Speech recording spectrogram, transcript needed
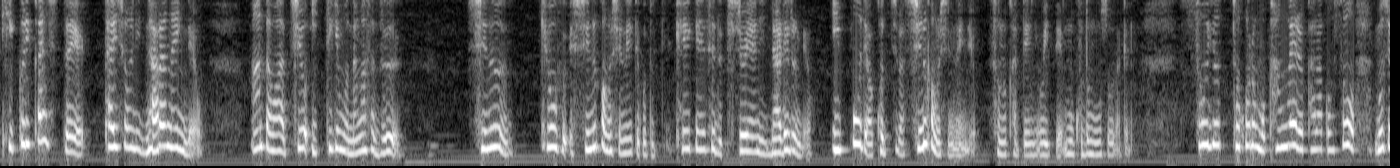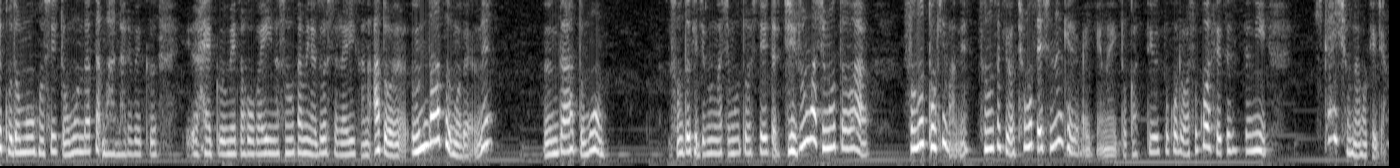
ひっくり返して対象にならないんだよ。あなたは血を一滴も流さず、死ぬ、恐怖、死ぬかもしれないってことを経験せず父親になれるんだよ。一方ではこっちは死ぬかもしれないんだよ。その過程において。もう子供もそうだけど。そういうところも考えるからこそ、もし子供を欲しいと思うんだったら、まあなるべく早く産めた方がいいな、そのためにはどうしたらいいかな。あと産んだ後もだよね。産んだ後も、その時自分が仕事をしていたら、自分は仕事は、その時はね、その時は調整しなければいけないとかっていうところは、そこは切実に非対称なわけじゃん。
